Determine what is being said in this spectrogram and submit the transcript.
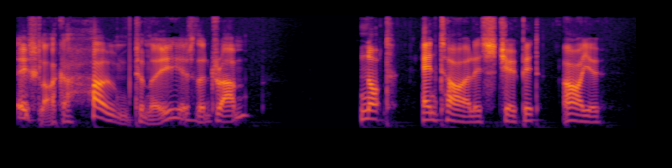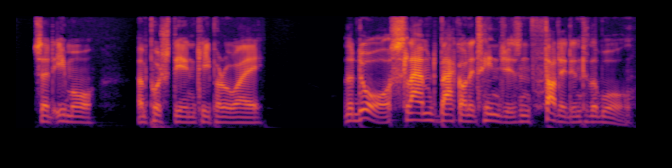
it's like a home to me, is the drum. Not entirely stupid, are you? said Ymor, and pushed the innkeeper away. The door slammed back on its hinges and thudded into the wall.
